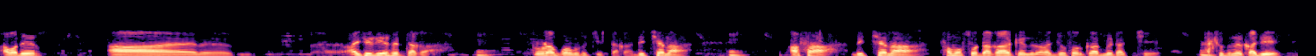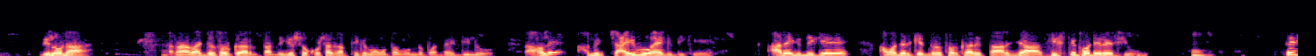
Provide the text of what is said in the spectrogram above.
আমাদের আইসিডিএস এর টাকা। প্রোগ্রাম কর্মসূচির টাকা। দিচ্ছে না। আশা দিচ্ছে না। সমস্ত টাকা কেন্দ্র রাজ্য সরকার মেটাচ্ছে। একশো দিনের কাজে দিল না। রাজ্য সরকার তার নিজস্ব কোষাগার থেকে মমতা বন্দ্যোপাধ্যায় দিল। তাহলে আমি চাইব একদিকে আরেকদিকে আমাদের কেন্দ্র সরকারের তার যা সিক্সটি ফর্টি রেশিও সেই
